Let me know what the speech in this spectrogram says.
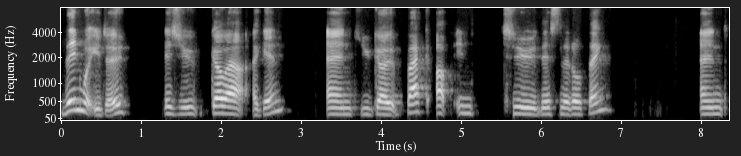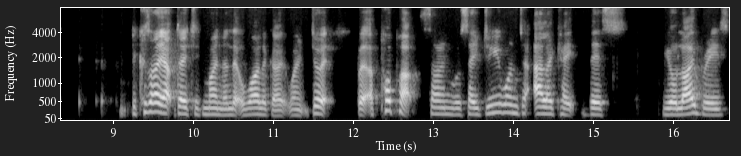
Then what you do is you go out again and you go back up into this little thing. And because I updated mine a little while ago, it won't do it but a pop-up sign will say, do you want to allocate this, your libraries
